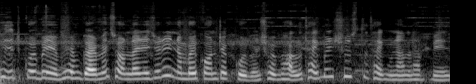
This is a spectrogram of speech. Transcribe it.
ভিজিট করবেন এভিএম গার্মেন্টস অনলাইনের জন্য এই নাম্বারে কন্ট্যাক্ট করবেন। সবাই ভালো থাকবেন সুস্থ থাকবেন। আল্লাহ হাফেজ।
